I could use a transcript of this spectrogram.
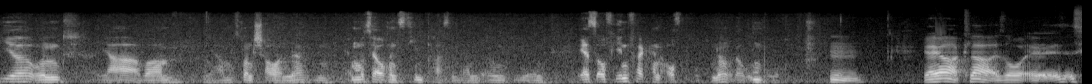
hier und ja, aber ja, muss man schauen. Ne? Er muss ja auch ins Team passen dann irgendwie. Und er ist auf jeden Fall kein Aufbruch ne? oder Umbruch. Hm. Ja, ja, klar. Also äh, es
